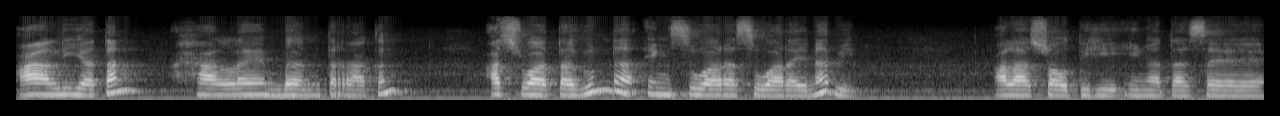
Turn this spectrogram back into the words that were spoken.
Aliyatan hale banteraken aswatahunna ing suara-suara nabi ala sautihi ingatase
